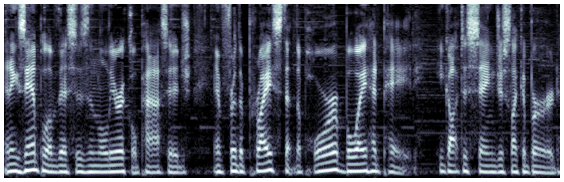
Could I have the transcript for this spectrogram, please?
An example of this is in the lyrical passage, and for the price that the poor boy had paid, he got to sing just like a bird.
